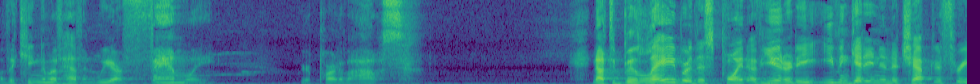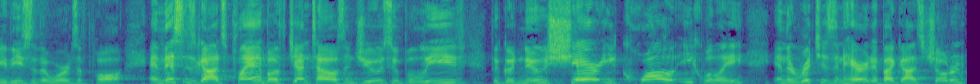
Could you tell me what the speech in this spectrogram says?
of the kingdom of heaven. We are family. We are part of a house. Now, to belabor this point of unity, even getting into chapter 3, these are the words of Paul. And this is God's plan. Both Gentiles and Jews who believe the good news share equal, equally in the riches inherited by God's children.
